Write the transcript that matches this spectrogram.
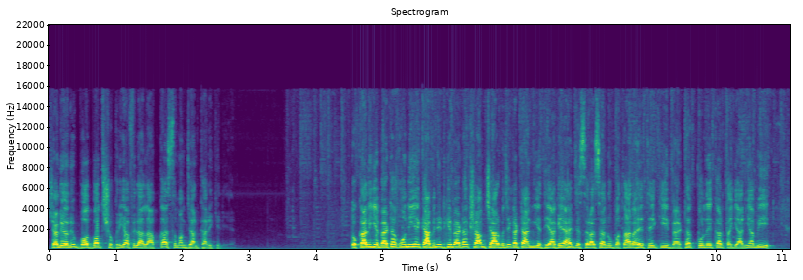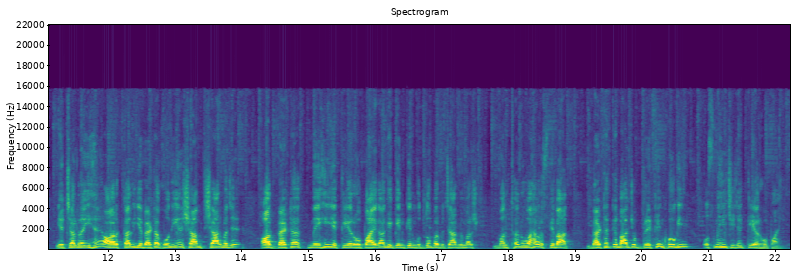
चलिए अनु बहुत बहुत शुक्रिया फ़िलहाल आपका इस तमाम जानकारी के लिए। तो कल ये बैठक होनी है, कैबिनेट की बैठक, शाम चार बजे का टाइम ये दिया गया है। जिस तरह से अनु बता रहे थे कि बैठक को लेकर तैयारियाँ भी ये चल रही हैं और कल ये बैठक होनी है शाम चार बजे और बैठक में ही ये क्लियर हो पाएगा कि किन किन मुद्दों पर विचार विमर्श मंथन हुआ है और उसके बाद, बैठक के बाद जो ब्रीफिंग होगी, उसमें ही चीज़ें क्लियर हो पाएँगी।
